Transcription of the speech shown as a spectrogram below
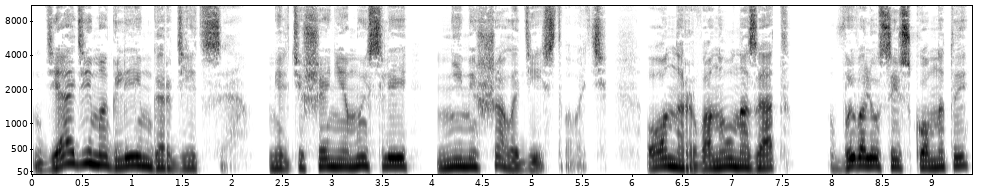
Дяди могли им гордиться. Мельтешение мыслей не мешало действовать. Он рванул назад, вывалился из комнаты,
